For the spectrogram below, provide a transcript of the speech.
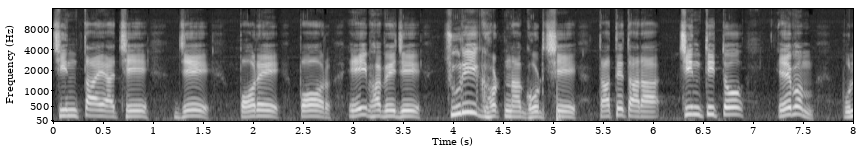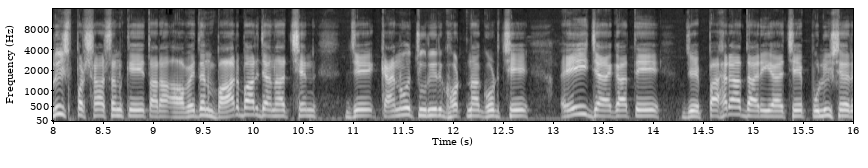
চিন্তায় আছে যে পরে, পর এইভাবে যে চুরি ঘটনা ঘটছে তাতে তারা চিন্তিত এবং পুলিশ প্রশাসনকে তারা আবেদন বারবার জানাচ্ছেন যে কেন চুরির ঘটনা ঘটছে। এই জায়গাতে যে পাহারাদারি আছে, পুলিশের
